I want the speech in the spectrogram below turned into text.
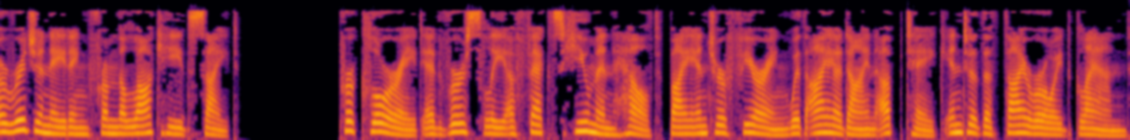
originating from the Lockheed site. Perchlorate adversely affects human health by interfering with iodine uptake into the thyroid gland.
